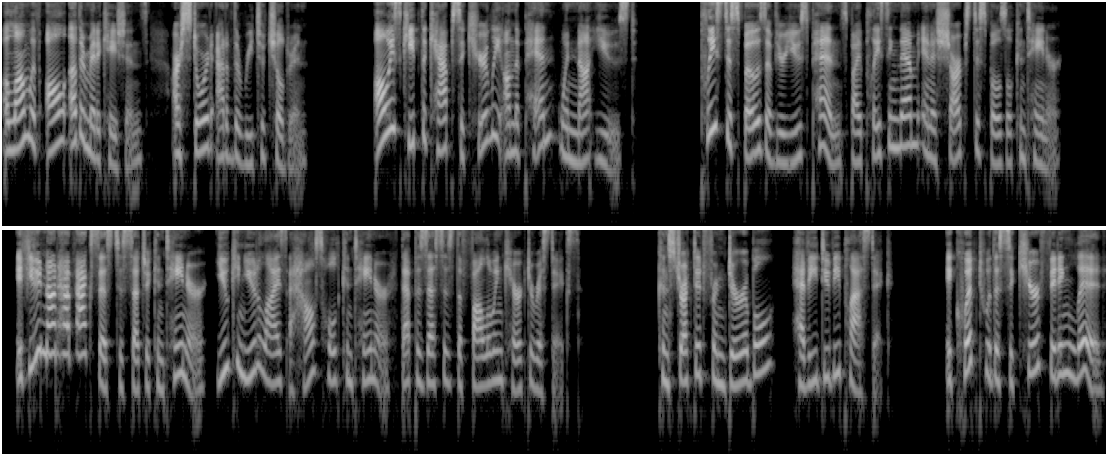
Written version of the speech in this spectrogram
along with all other medications, are stored out of the reach of children. Always keep the cap securely on the pen when not used. Please dispose of your used pens by placing them in a sharps disposal container. If you do not have access to such a container, you can utilize a household container that possesses the following characteristics constructed from durable, heavy duty plastic, equipped with a secure fitting lid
